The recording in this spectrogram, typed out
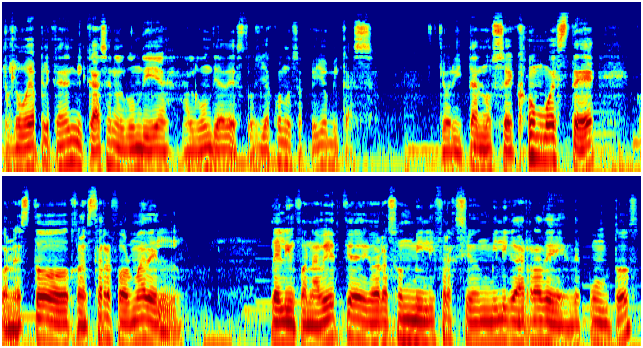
pues lo voy a aplicar en mi casa en algún día, algún día de estos, ya cuando saque yo mi casa. Que ahorita no sé cómo esté con esto, con esta reforma del, del Infonavit, que ahora son mil y fracción, mil y garra de, de puntos.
